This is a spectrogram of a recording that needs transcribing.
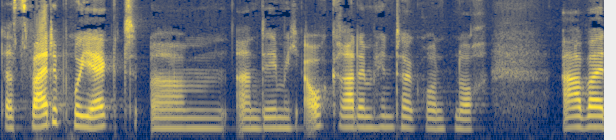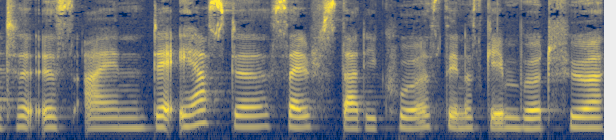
Das zweite Projekt, ähm, an dem ich auch gerade im Hintergrund noch arbeite, ist ein der erste Self-Study-Kurs, den es geben wird für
